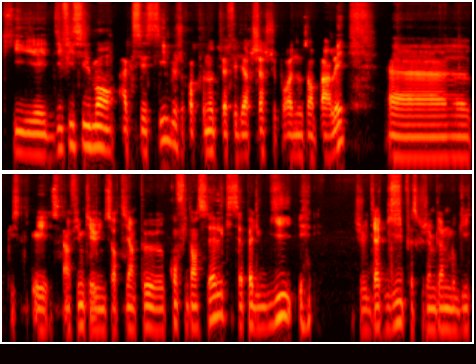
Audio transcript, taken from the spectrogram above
qui est difficilement accessible. Je crois que Renaud, tu as fait des recherches, tu pourras nous en parler. Euh, puisque c'est un film qui a eu une sortie un peu confidentielle qui s'appelle Guy. Je vais dire Guy parce que j'aime bien le mot Guy.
